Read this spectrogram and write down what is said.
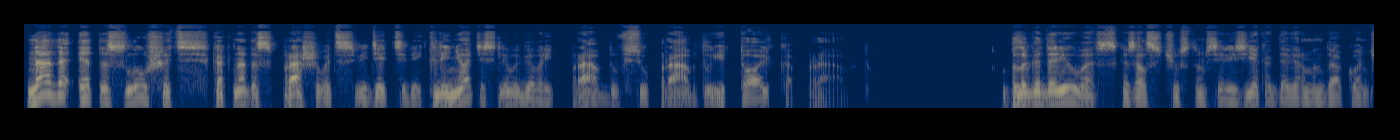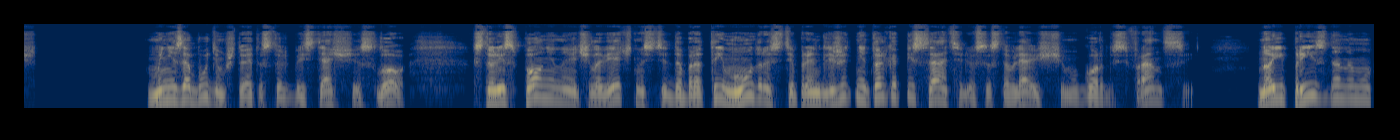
Надо это слушать, как надо спрашивать свидетелей, клянетесь ли вы говорить правду, всю правду и только правду. Благодарю вас, сказал с чувством Серезье, когда Вермонда окончил. Мы не забудем, что это столь блестящее слово, столь исполненное человечности, доброты, мудрости, принадлежит не только писателю, составляющему гордость Франции, но и признанному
